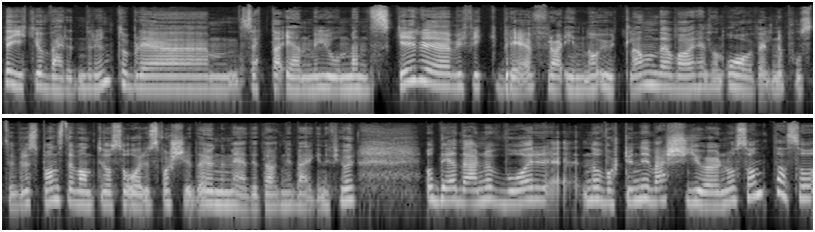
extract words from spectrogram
Det gikk jo verden rundt og ble mm, sett av én million mennesker. Eh, vi fikk brev fra inn- og utland. Det var helt sånn overveldende positiv respons. Det vant jo også årets forside under mediedagen i Bergen i fjor. Og det der når, vår, når vårt univers gjør noe sånt, da, så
